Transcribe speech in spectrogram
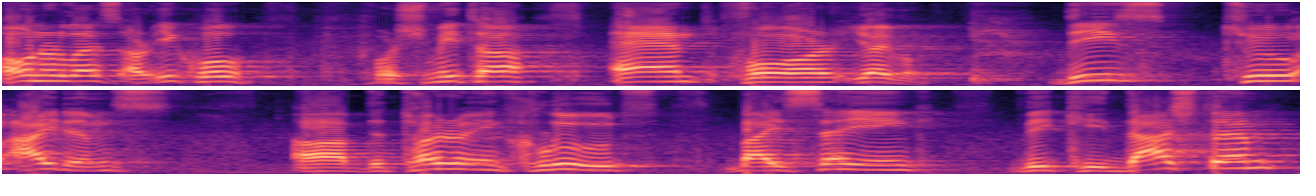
ownerless are equal for Shemitah and for Yovel. These two items uh, the Torah includes by saying, Vikidashtem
